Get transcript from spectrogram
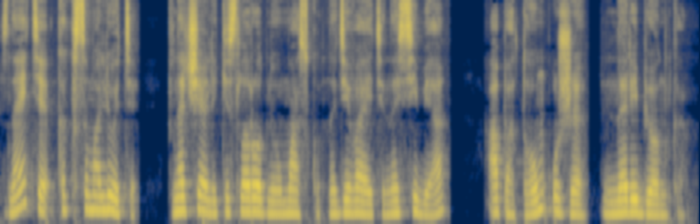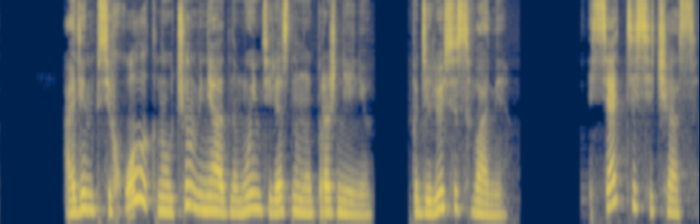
Знаете, как в самолете. Вначале кислородную маску надеваете на себя, а потом уже на ребенка. Один психолог научил меня одному интересному упражнению. Поделюсь и с вами. Сядьте сейчас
